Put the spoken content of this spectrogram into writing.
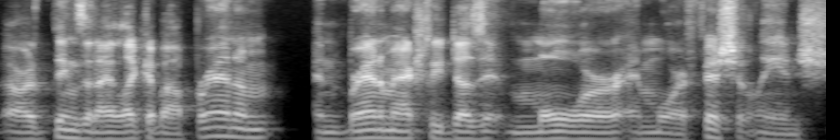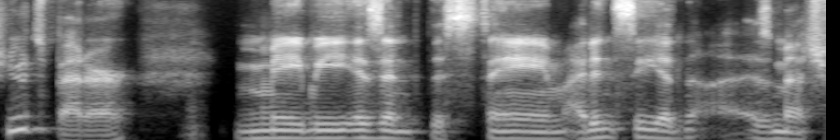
are things that I like about Branham, and Branham actually does it more and more efficiently and shoots better. Maybe isn't the same. I didn't see as much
